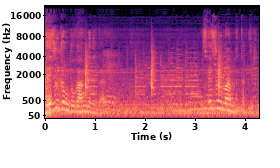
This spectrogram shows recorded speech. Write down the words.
네 줄 정도가 한근인가요? 네. 세 줄만 부탁드릴게요.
